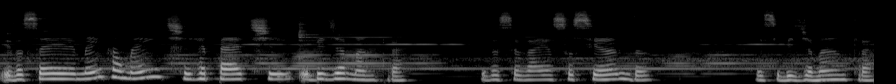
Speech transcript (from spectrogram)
E você mentalmente repete o Bidya Mantra e você vai associando esse Bidya Mantra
